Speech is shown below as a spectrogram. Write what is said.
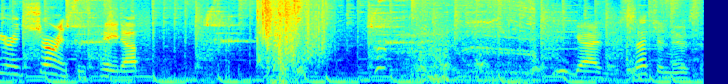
your insurance is paid up. Guys are such a nuisance.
